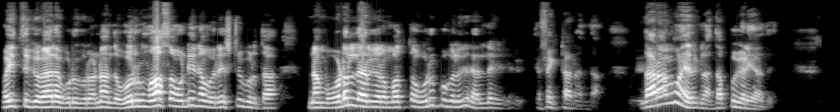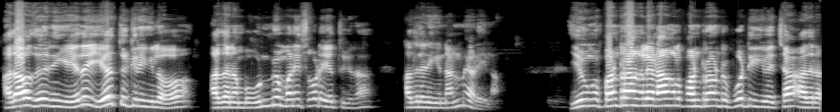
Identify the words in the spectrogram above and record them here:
வயிற்றுக்கு வேலை கொடுக்குறோன்னா அந்த ஒரு மாதம் ஒண்டி நம்ம ரெஸ்ட் கொடுத்தா நம்ம உடலில் இருக்கிற மொத்த உறுப்புகளுக்கு நல்ல எஃபெக்ட் ஆனது தான் தாராளமாக இருக்கலாம் தப்பு கிடையாது. அதாவது நீங்கள் எதை ஏற்றுக்கிறீங்களோ அதை நம்ம உண்மை மனசோட ஏற்றுக்கினா அதில் நீங்கள் நன்மை அடையலாம். இவங்க பண்ணுறாங்களே நாங்களும் பண்ணுறோன்ற போட்டிக்கு வச்சா அதில்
